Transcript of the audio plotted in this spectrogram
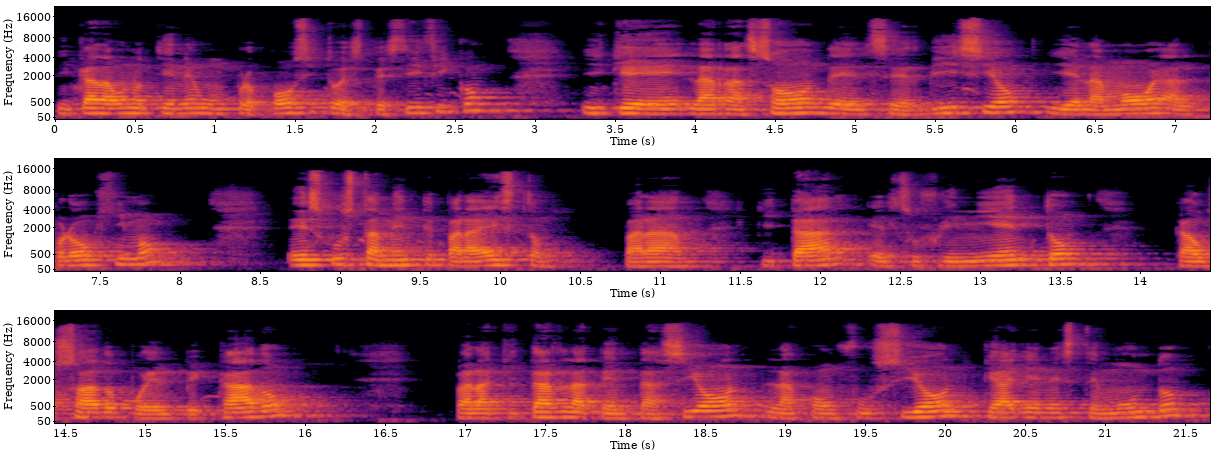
y cada uno tiene un propósito específico y que la razón del servicio y el amor al prójimo es justamente para esto, para quitar el sufrimiento causado por el pecado para quitar la tentación, la confusión que hay en este mundo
